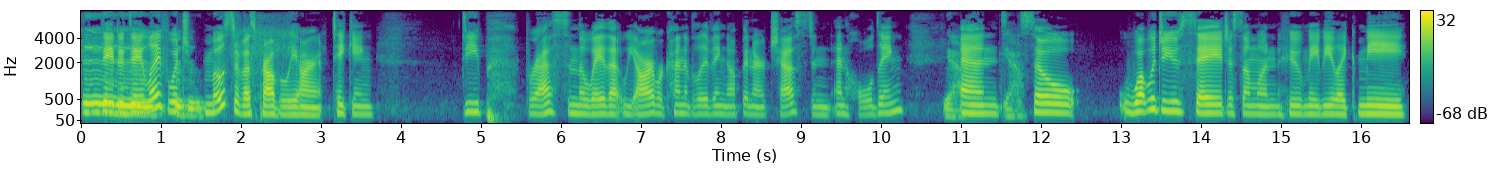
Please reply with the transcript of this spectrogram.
day to day life, which mm-hmm. most of us probably aren't taking deep breaths in the way that we are. We're kind of living up in our chest and, and holding. Yeah. And yeah. so, what would you say to someone who maybe like me,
